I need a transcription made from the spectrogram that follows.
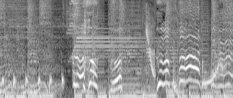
Huh?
